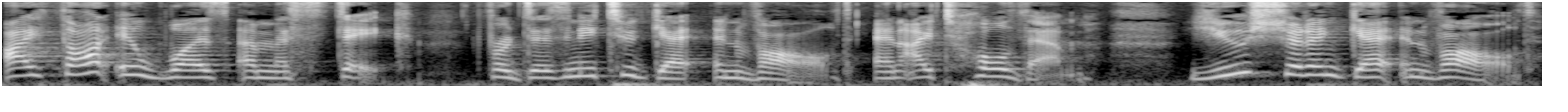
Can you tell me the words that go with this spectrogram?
I thought it was a mistake for Disney to get involved. And I told them, you shouldn't get involved.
